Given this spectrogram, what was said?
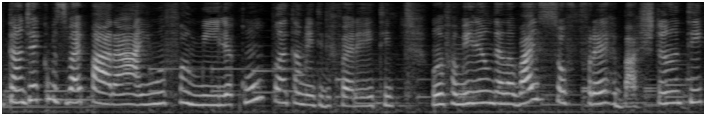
Então Jacobs vai parar em uma família completamente diferente, uma família onde ela vai sofrer bastante.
